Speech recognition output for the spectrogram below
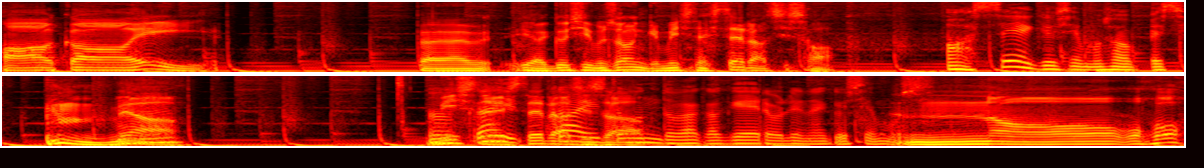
aga ei. ja küsimus ongi, mis neist edasi saab ah, see küsimus hoopis. Ja mis ka ei- neist edasi ka ei saab? tundu väga keeruline küsimus. no ohoh,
